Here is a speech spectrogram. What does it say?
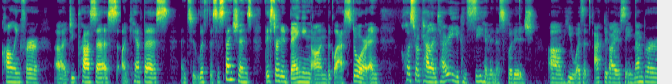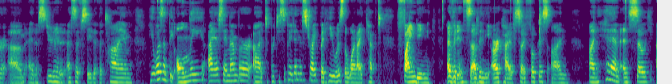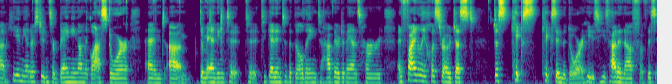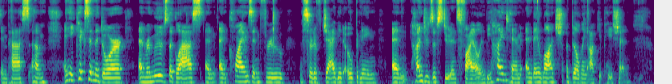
calling for uh, due process on campus, and to lift the suspensions, they started banging on the glass door. And Khosrow Kalantari, you can see him in this footage. Um, he was an active ISA member um, and a student at SF State at the time. He wasn't the only ISA member uh, to participate in the strike, but he was the one I kept finding evidence of in the archive. So I focus on on him, and so um, he and the other students are banging on the glass door and um, demanding to, to, to get into the building, to have their demands heard. And finally, Khosrow just just kicks kicks in the door. He's he's had enough of this impasse, um, and he kicks in the door and removes the glass and and climbs in through the sort of jagged opening. And hundreds of students file in behind him, and they launch a building occupation.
